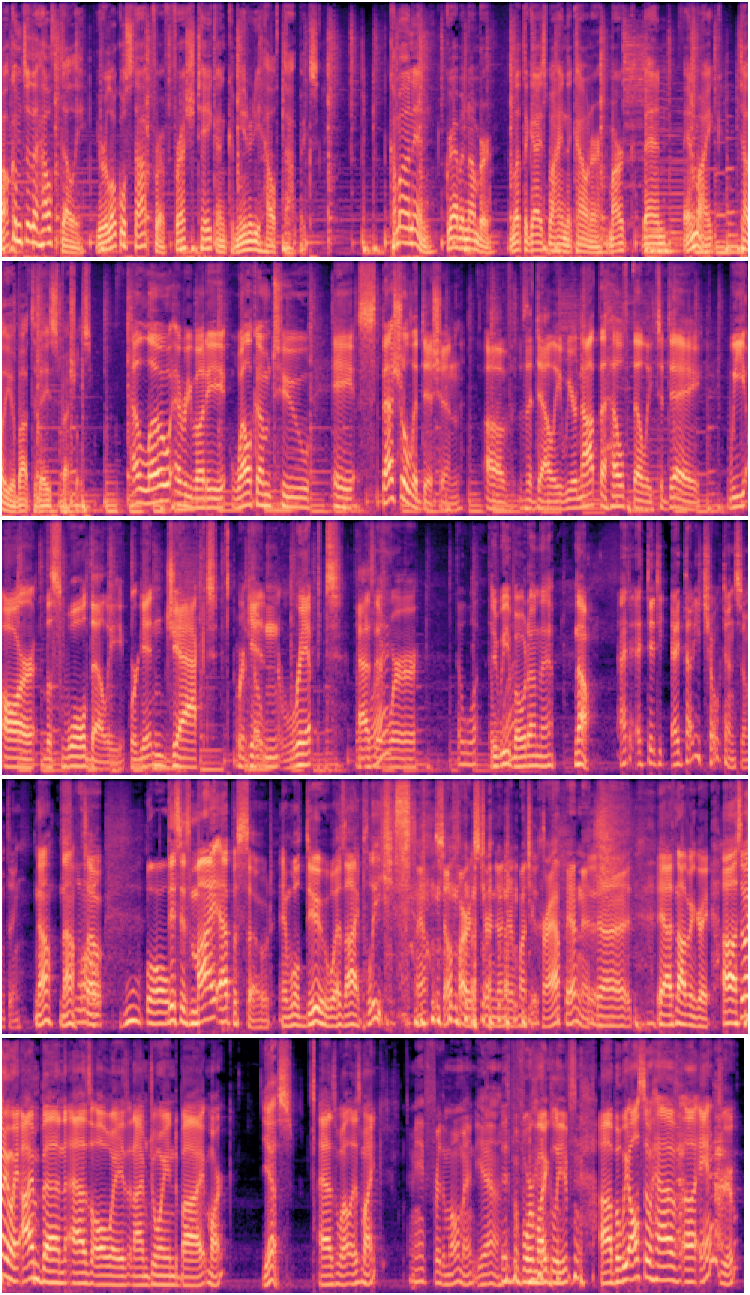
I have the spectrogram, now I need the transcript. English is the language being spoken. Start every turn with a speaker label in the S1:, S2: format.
S1: Welcome to the Health Deli, your local stop for a fresh take on community health topics. Come on in, grab a number, and let the guys behind the counter, Mark, Ben, and Mike, tell you about today's specials.
S2: Hello, everybody. Welcome to a special edition of the deli. We are not the health deli today. We are the swole deli. We're getting jacked. We're getting ripped, as it were.
S3: The what? the
S4: Did we
S3: what?
S4: vote on that?
S2: No,
S3: I, I did. I thought he choked on something.
S2: no, no. So
S3: Well,
S2: this is my episode, and we'll do as I please.
S3: well, so far it's turned into a bunch of crap, isn't it? Uh,
S2: yeah, it's not been great. Uh, so anyway, I'm Ben as always, and I'm joined by Mark
S4: Yes.
S2: as well as Mike.
S3: I mean, for the moment, yeah.
S2: before Mike leaves. Uh, but we also have uh, Andrew.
